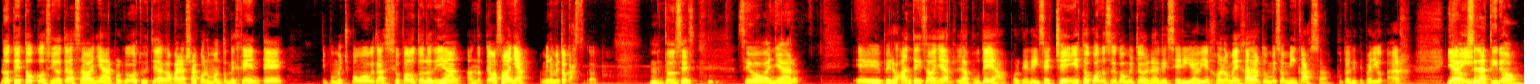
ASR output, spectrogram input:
No te toco si no te vas a bañar, porque vos estuviste de acá para allá con un montón de gente. Tipo, me chupa un huevo que te has hisopado todos los días. Anda, te vas a bañar. A mí no me tocas. Entonces, se va a bañar. Eh, pero antes de irse a bañar, la putea. Porque le dice, che, ¿y esto cuándo se convirtió en una quesería, viejo? No me dejas darte un beso en mi casa. Puta que te parió. Y No, ahí se la tiró.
